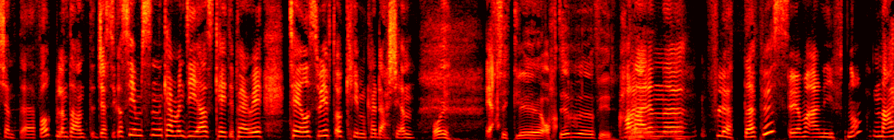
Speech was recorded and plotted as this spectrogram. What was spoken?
kjente folk. Blant annet Jessica Simpson, Cameron Diaz, Katy Perry, Taylor Swift og Kim Kardashian. Oi. Ja. Skikkelig aktiv eh, fyr. Han er en uh, fløtepuss. Ja, men Er han gift nå? Nei,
